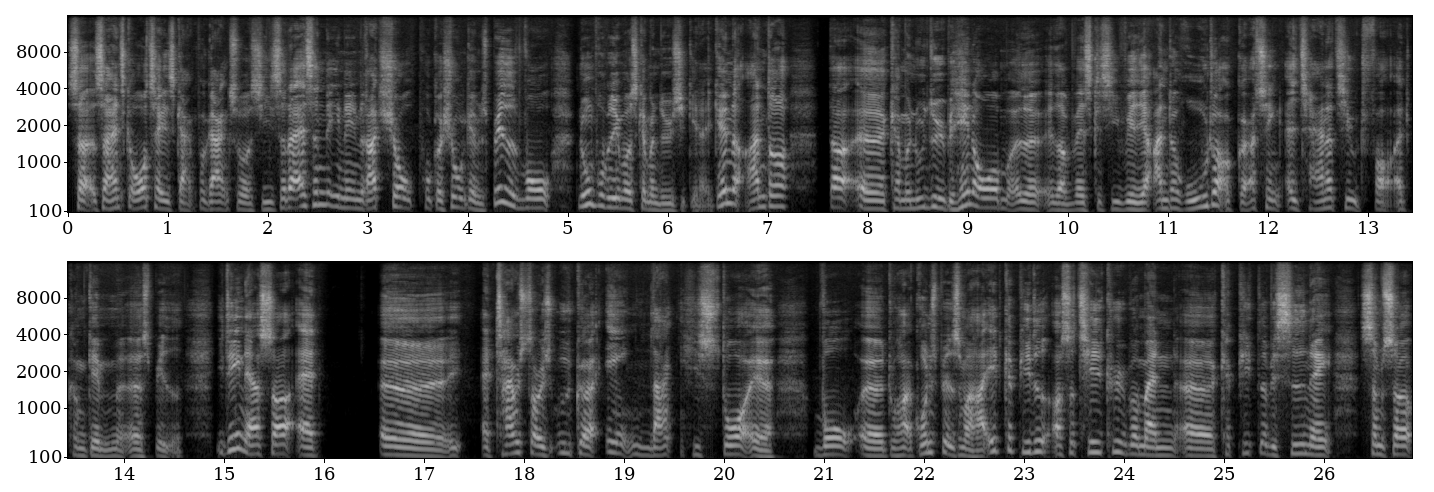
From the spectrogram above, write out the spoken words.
så, så han skal overtages gang på gang, så at sige. Så der er sådan en, en ret sjov progression gennem spillet, hvor nogle problemer skal man løse igen og igen, og andre, der øh, kan man nu løbe hen over dem, eller, eller hvad skal jeg sige, vælge andre ruter og gøre ting alternativt for at komme gennem øh, spillet. Ideen er så, at øh, at Time Stories udgør en lang historie, hvor øh, du har grundspillet, som har et kapitel, og så tilkøber man øh, kapitler ved siden af, som så,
